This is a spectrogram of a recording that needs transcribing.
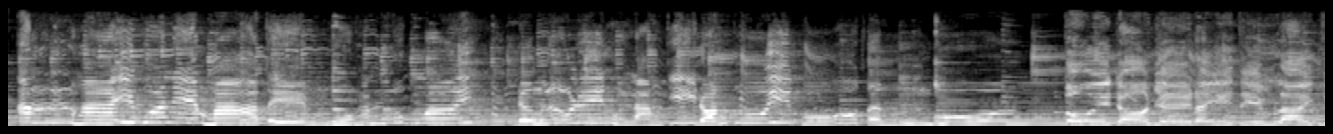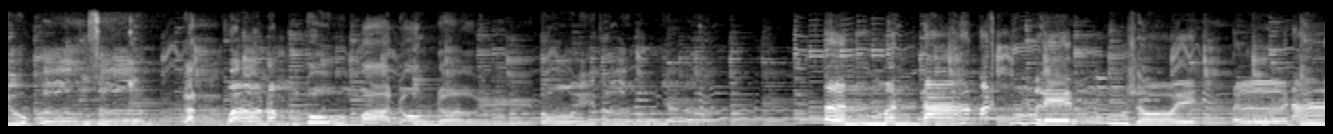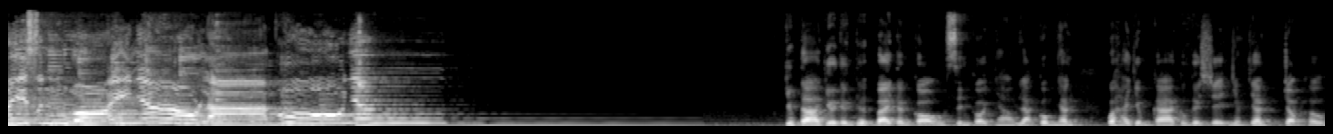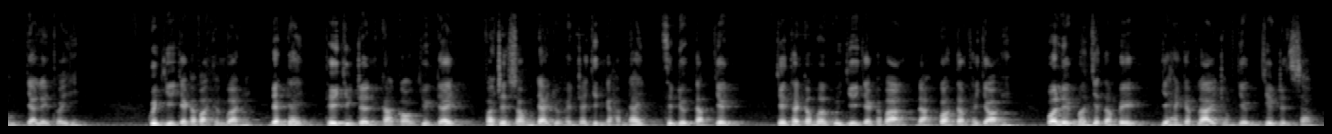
Anh hãy quên em mà tìm nguồn hạnh phúc mới, Đừng lưu luyến làm chi đoạn cuối của tình cành qua năm cũ mà trọn đời tôi thương nhớ tình mình đã tắt liệm rồi từ nay xin gọi nhau là cô nhân Chúng ta vừa thưởng thức bài tân cổ xin gọi nhau là cố nhân qua hai giọng ca của nghệ sĩ nhân dân Trọng Hữu và Lệ Thủy. Quý vị và các bạn thân mến, đến đây thì chương trình ca cổ chuyên đề phát trên sóng đài truyền hình Trà Vinh ngày hôm nay xin được tạm dừng. Chân thành cảm ơn quý vị và các bạn đã quan tâm theo dõi. Và liệt mến chào tạm biệt và hẹn gặp lại trong những chương trình sau.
